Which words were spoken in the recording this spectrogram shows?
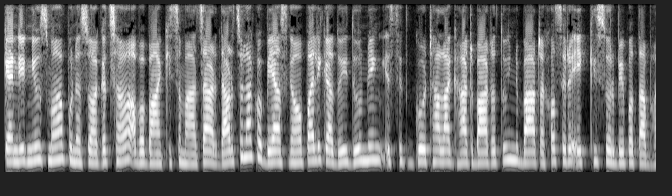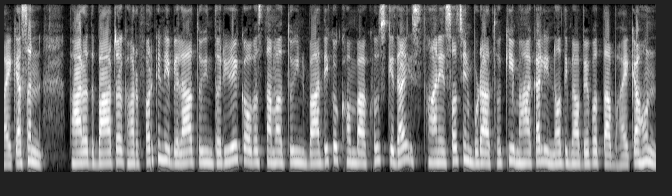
क्यान्डिड न्युजमा पुनः स्वागत छ। अब बाँकी समाचार। दार्चुलाको ब्यास गाउँपालिका दुई दुर्मिङ स्थित गोठाला घाटबाट तुइनबाट खसेर एक किशोर बेपत्ता भएका छन्। भारतबाट घर फर्किने बेला तुइन तरिरहेको अवस्थामा तुइन बाँधेको खम्बा खुस्किँदा स्थानीय सचिन बुढाथोकी महाकाली नदीमा बेपत्ता भएका हुन्।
